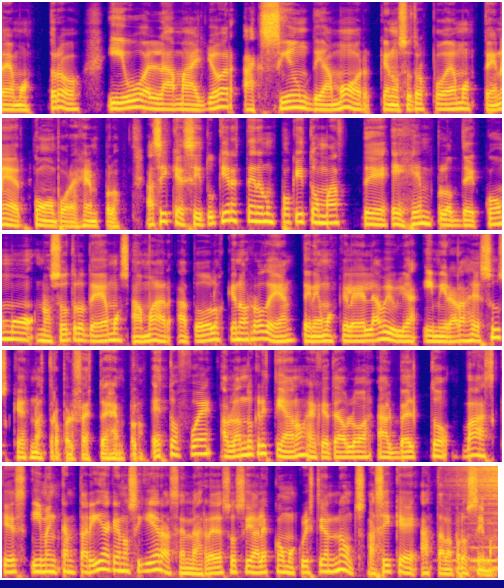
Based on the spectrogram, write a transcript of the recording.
y hubo la mayor acción de amor que nosotros podemos tener, como por ejemplo. Así que si tú quieres tener un poquito más de ejemplos de cómo nosotros debemos amar a todos los que nos rodean, tenemos que leer la Biblia y mirar a Jesús, que es nuestro perfecto ejemplo. Esto fue Hablando Cristiano, el que te habló Alberto Vázquez, y me encantaría que nos siguieras en las redes sociales como Christian Notes. Así que hasta la próxima.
